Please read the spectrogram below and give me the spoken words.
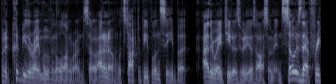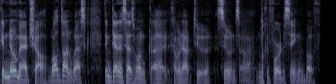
but it could be the right move in the long run. So I don't know. Let's talk to people and see. But Either way, Tito's video is awesome, and so is that freaking Nomad shell. Well done, Wesk. I think Dennis has one uh, coming out too soon, so I'm looking forward to seeing them both.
